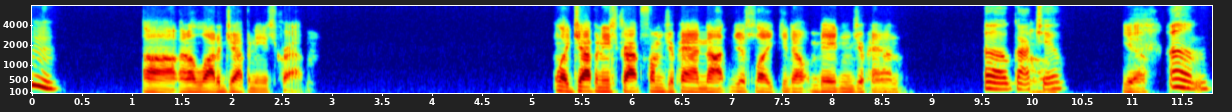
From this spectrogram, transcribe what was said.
Hmm. Uh, and a lot of Japanese crap. Like Japanese crap from Japan, not just like, you know, made in Japan. Oh, got Um, you. Yeah. Um,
